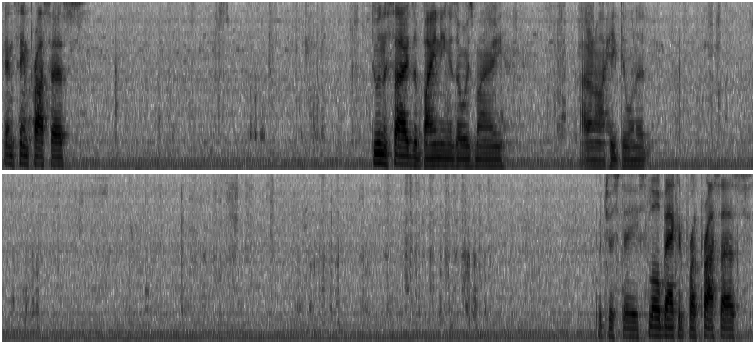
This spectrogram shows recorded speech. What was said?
Again, same process. Doing the sides of binding is always my... I don't know, I hate doing it. But just a slow back and forth process.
